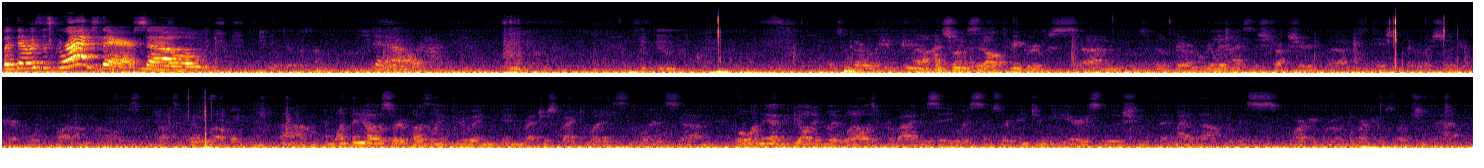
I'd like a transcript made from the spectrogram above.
but there was this garage there, so, you know. Uh, I just wanted to say all three groups, um, it was real, they were really nicely structured, uh, presentations that really showed your careful thought on, on all these thoughts quite well. Um, and one thing I was sort of puzzling through in, in retrospect was, was, um, well, one thing I think you all did really well is provide the city with some sort of intermediary solutions that might allow for this market growth, market absorption to happen,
